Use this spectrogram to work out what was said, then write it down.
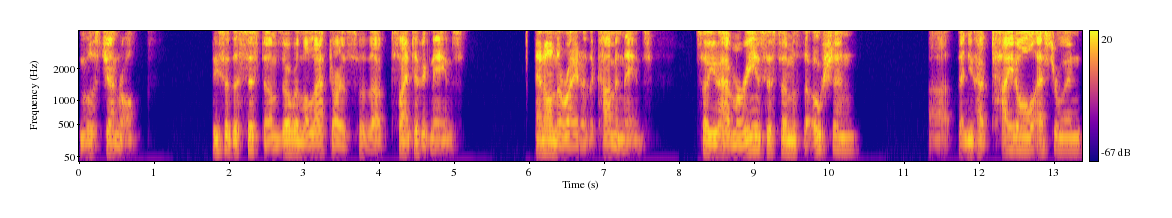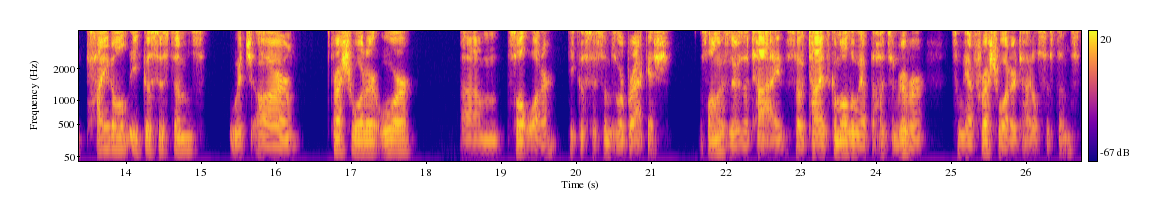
most general. These are the systems. Over on the left are sort of the scientific names, and on the right are the common names. So you have marine systems, the ocean, uh, then you have tidal estuarine, tidal ecosystems, which are freshwater or um, saltwater ecosystems or brackish, as long as there's a tide. So tides come all the way up the Hudson River. So we have freshwater tidal systems.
